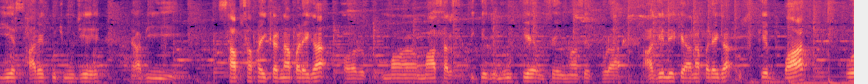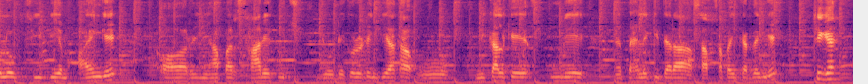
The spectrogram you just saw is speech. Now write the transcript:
ये सारे कुछ मुझे अभी साफ़ सफ़ाई करना पड़ेगा और माँ माँ सरस्वती के जो मूर्ति है, उसे वहाँ से थोड़ा आगे लेके आना पड़ेगा। उसके बाद वो लोग सी आएँगे और यहाँ पर सारे कुछ जो डेकोरेटिंग किया था, वो निकाल के पूरे पहले की तरह साफ़ सफ़ाई कर देंगे। ठीक है?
